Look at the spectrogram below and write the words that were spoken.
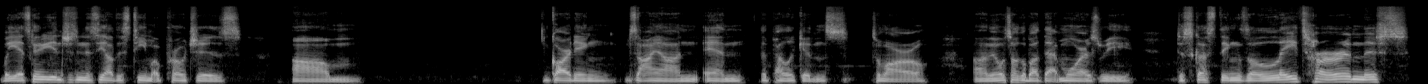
but yeah, it's gonna be interesting to see how this team approaches um guarding Zion and the Pelicans tomorrow. Um, and we'll talk about that more as we discuss things later in this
